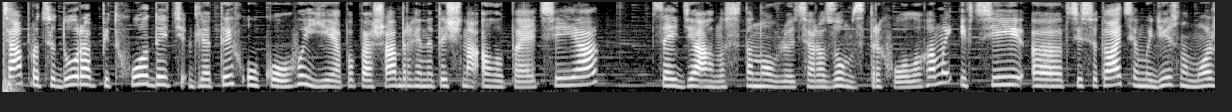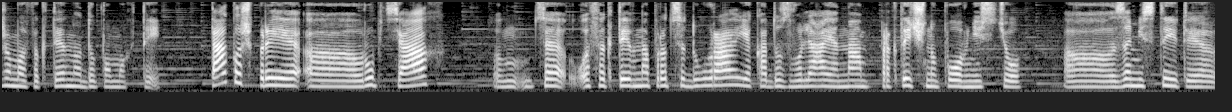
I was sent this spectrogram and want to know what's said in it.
Ця процедура підходить для тих, у кого є, по-перше, андрогенетична алопеція. Цей діагноз встановлюється разом з трихологами, і в цій, е, в цій ситуації ми дійсно можемо ефективно допомогти. Також при е, рубцях це ефективна процедура, яка дозволяє нам практично повністю е, замістити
